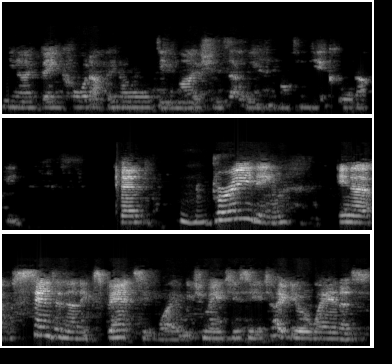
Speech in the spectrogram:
you know being caught up in all the emotions that we often get caught up in, and mm-hmm. breathing in a centered and expansive way, which means you see you take your awareness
